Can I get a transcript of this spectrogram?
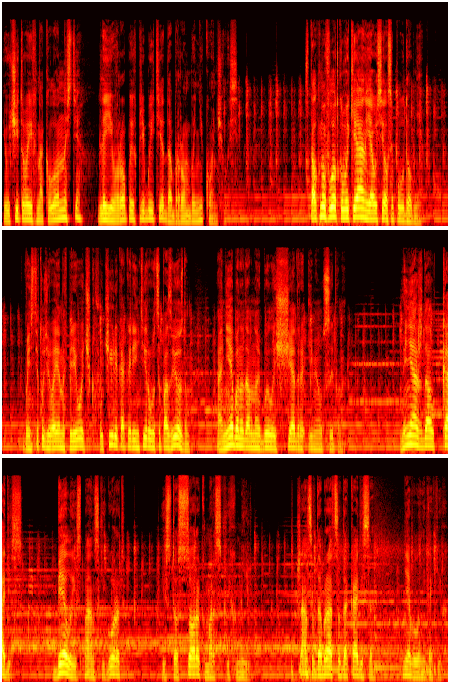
и, учитывая их наклонности, для Европы их прибытие добром бы не кончилось. Столкнув лодку в океан, я уселся поудобнее. В Институте военных переводчиков учили, как ориентироваться по звездам, а небо надо мной было щедро ими усыпано. Меня ждал Кадис, белый испанский город и 140 морских миль. Шансов добраться до Кадиса не было никаких.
